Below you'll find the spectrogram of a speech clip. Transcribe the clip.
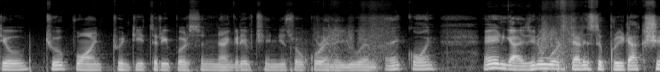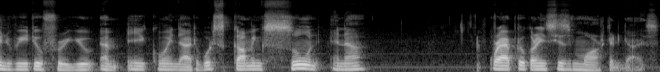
negative 2.23 percent negative changes occur in the UMA coin. And guys you know what? That is the prediction video for UMA coin that what's coming soon in a cryptocurrencies market guys.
